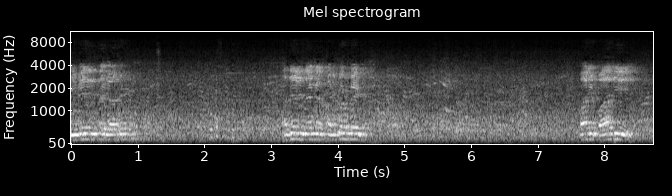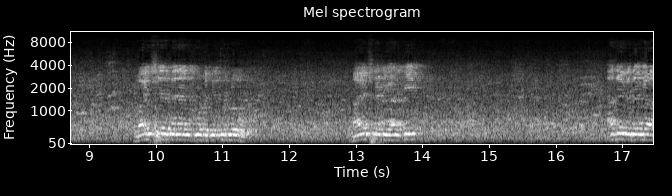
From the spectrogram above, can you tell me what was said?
నివేదిత గారు. అదేవిధంగా కంటోన్మెంట్ వారి మాజీ వైస్ చైర్మన్ అయినటువంటి మిత్రులు నాగేశ్వర రెడ్డి గారికి. అదేవిధంగా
